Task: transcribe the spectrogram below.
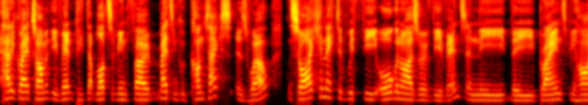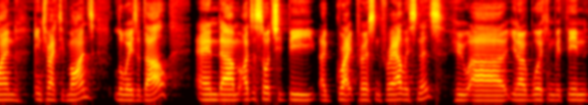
had a great time at the event, picked up lots of info, made some good contacts as well. So I connected with the organizer of the event and the the brains behind Interactive Minds, Louisa Dahl. And um, I just thought she'd be a great person for our listeners who are, you know, working within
